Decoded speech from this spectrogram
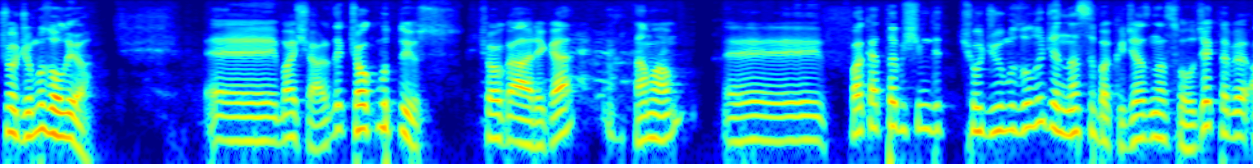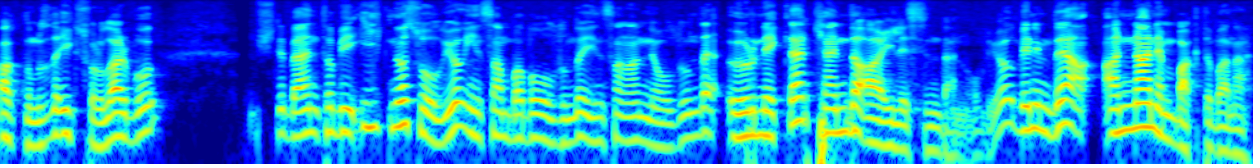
Çocuğumuz oluyor. E, başardık. Çok mutluyuz. Çok harika. tamam. E, fakat tabii şimdi çocuğumuz olunca nasıl bakacağız, nasıl olacak? Tabii aklımızda ilk sorular bu. İşte ben tabii ilk nasıl oluyor? İnsan baba olduğunda, insan anne olduğunda örnekler kendi ailesinden oluyor. Benim de anneannem baktı bana.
